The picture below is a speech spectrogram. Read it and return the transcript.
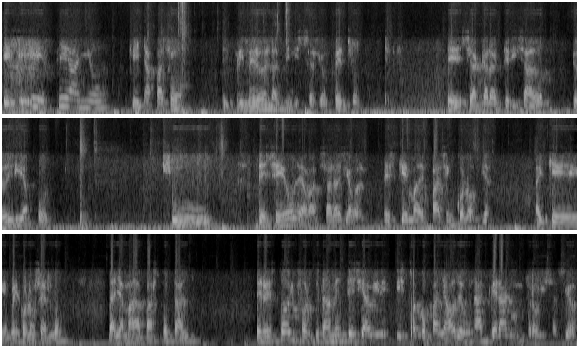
e, e, este año que ya pasó, el primero de la administración Petro, eh, se ha caracterizado, yo diría, por su deseo de avanzar hacia un esquema de paz en Colombia, hay que reconocerlo, la llamada paz total, pero esto infortunadamente se ha visto acompañado de una gran improvisación.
